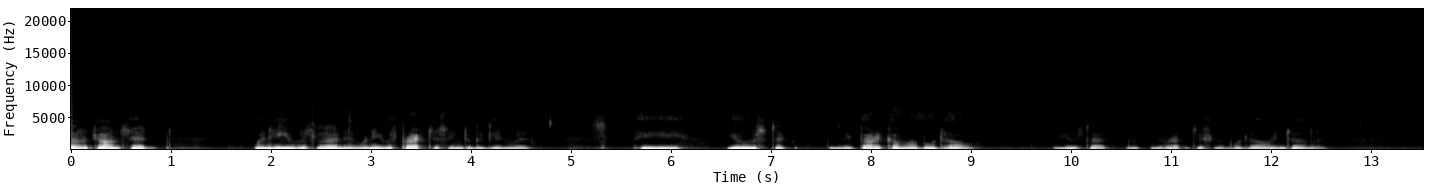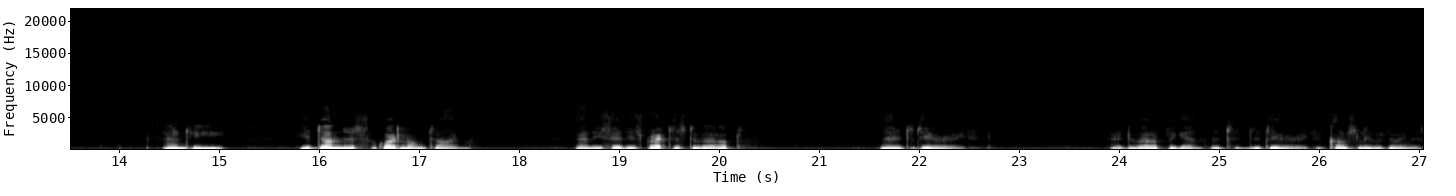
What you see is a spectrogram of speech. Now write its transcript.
Chan said when he was learning, when he was practicing to begin with, he used the, the Parikamma Buddho. He used that, the repetition of Buddho internally. And he, he had done this for quite a long time. And he said his practice developed, then it deteriorated. And it developed again, it deteriorated. Constantly was doing this.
